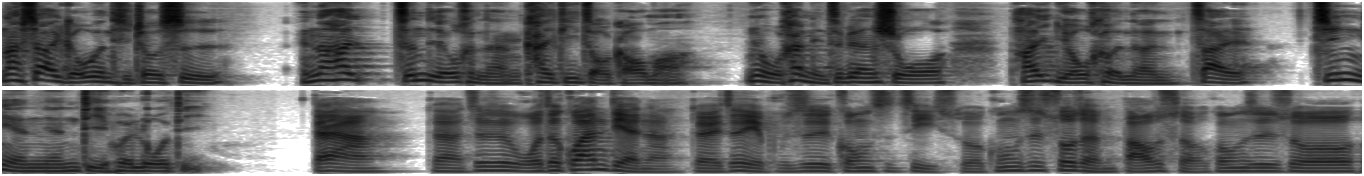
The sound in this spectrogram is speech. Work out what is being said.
那下一个问题就是，那他真的有可能开低走高吗？因为我看你这边说，它有可能在今年年底会落地。对啊，对啊，这是我的观点呢、啊。对，这也不是公司自己说，公司说的很保守，公司说。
